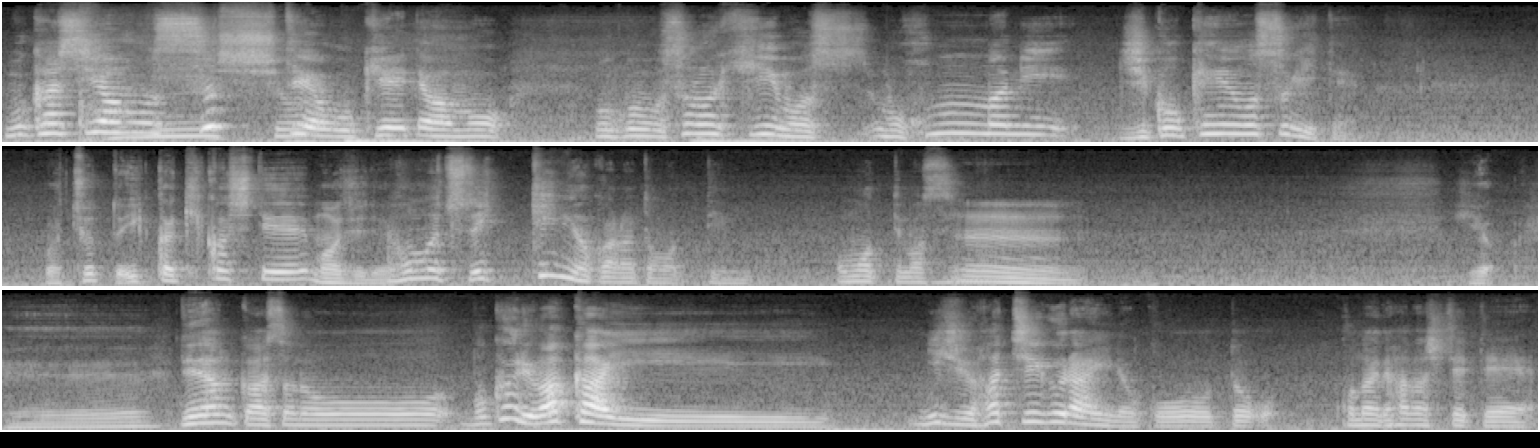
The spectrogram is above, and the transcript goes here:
昔はもうすって起きれてはもう僕もうその日ももうほんまに自己嫌悪すぎてちょっと一回聞かしてマジで。ほんまちょっと行ってみようかなと思って思ってますよ、うん。いやへえでなんかその僕より若い28ぐらいの子とこの間話してて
